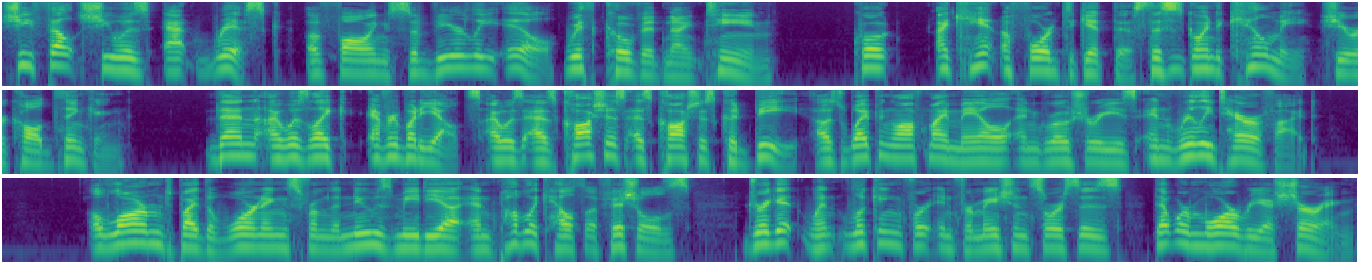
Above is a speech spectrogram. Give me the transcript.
she felt she was at risk of falling severely ill with COVID 19. Quote, I can't afford to get this. This is going to kill me, she recalled thinking. Then I was like everybody else. I was as cautious as cautious could be. I was wiping off my mail and groceries and really terrified. Alarmed by the warnings from the news media and public health officials, Driggett went looking for information sources that were more reassuring.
